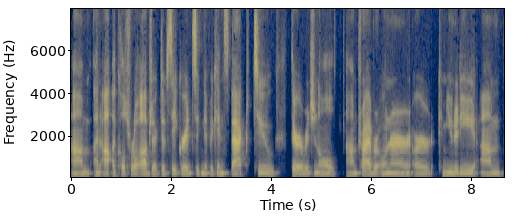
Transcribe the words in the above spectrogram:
um, an, a cultural object of sacred significance back to their original um, tribe or owner or community. Um,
